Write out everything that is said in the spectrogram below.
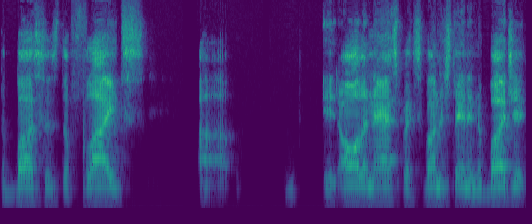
the buses, the flights, uh, it all in aspects of understanding the budget.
